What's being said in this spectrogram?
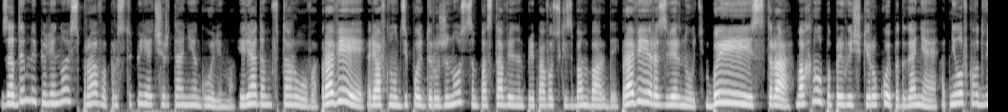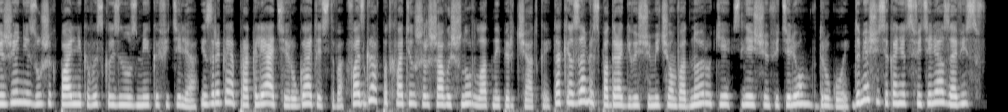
За дымной пеленой справа проступили очертания голема, и рядом второго. «Правее!» — рявкнул Дипольт оруженосцем, поставленным при повозке с бомбардой. «Правее!» Правее развернуть! Быстро!» Махнул по привычке рукой, подгоняя. От неловкого движения из ушек пальника выскользнул змейка фитиля. Изрыгая проклятие, ругательство, фальцграф подхватил шершавый шнур латной перчаткой. Так и замер с подрагивающим мечом в одной руке, с леющим фитилем в другой. Дымящийся конец фитиля завис в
